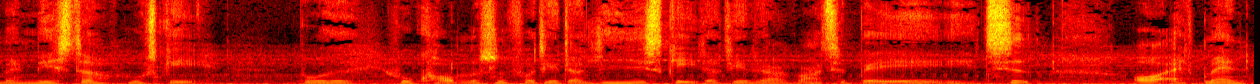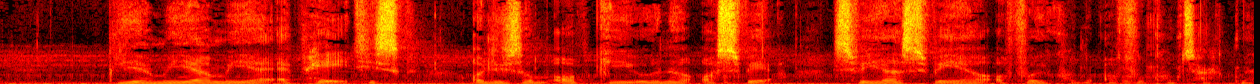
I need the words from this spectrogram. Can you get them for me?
Man mister måske både hukommelsen for det, der lige skete, og det, der var tilbage i tid, og at man bliver mere og mere apatisk og ligesom opgivende og svær, sværere og sværere at få, at få kontakt med.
